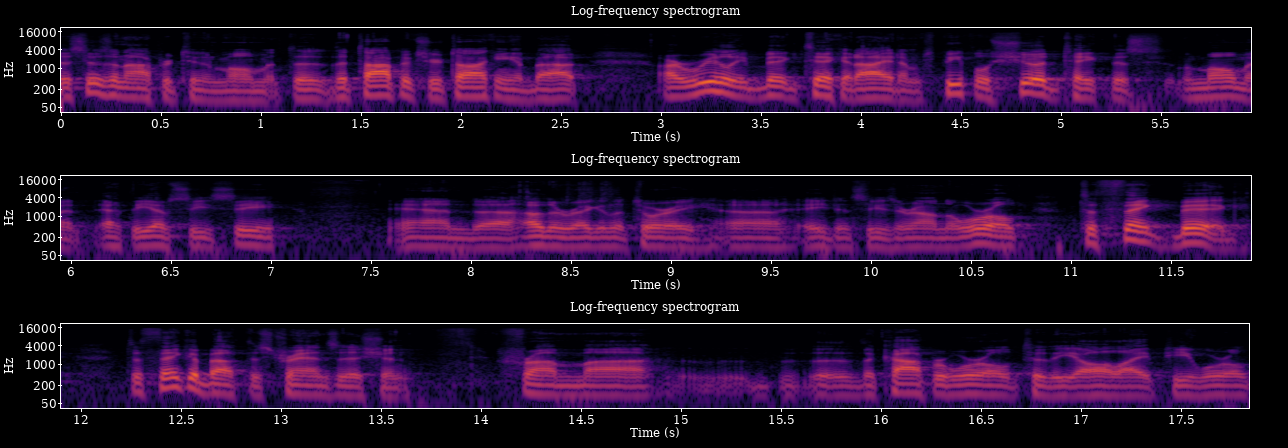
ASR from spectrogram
This is an opportune moment. The, the topics you're talking about are really big ticket items. People should take this moment at the FCC and uh, other regulatory uh, agencies around the world to think big, to think about this transition from uh, the, the copper world to the all IP world,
